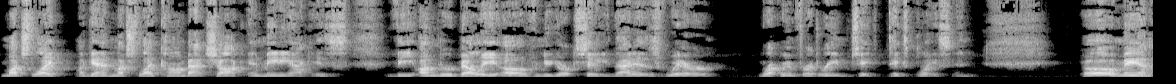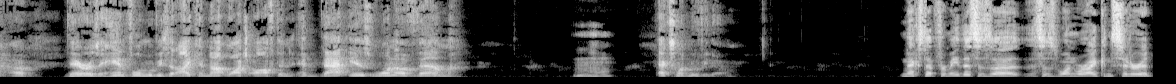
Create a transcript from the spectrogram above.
much like again, much like Combat Shock and Maniac is the underbelly of New York City. That is where Requiem for a Dream take, takes place. And oh man, uh, there is a handful of movies that I cannot watch often, and that is one of them. Mm-hmm. Excellent movie though. Next up for me, this is a this is one where I consider it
